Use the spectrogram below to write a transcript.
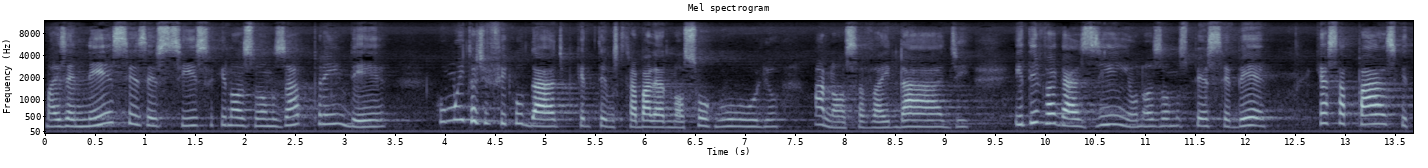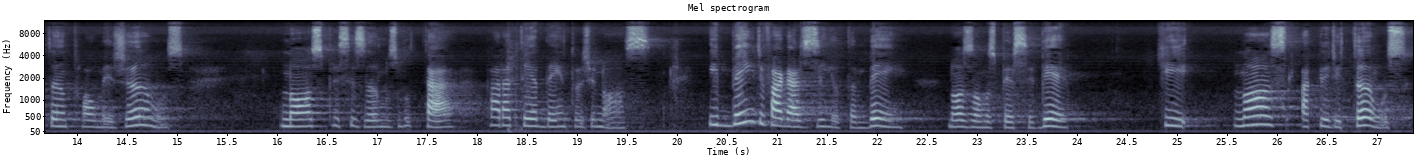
mas é nesse exercício que nós vamos aprender com muita dificuldade, porque temos que trabalhar o nosso orgulho, a nossa vaidade. E devagarzinho nós vamos perceber que essa paz que tanto almejamos, nós precisamos lutar para ter dentro de nós. E bem devagarzinho também, nós vamos perceber que nós acreditamos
